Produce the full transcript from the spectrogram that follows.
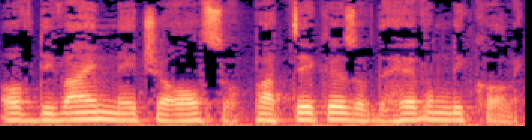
of divine nature also, partakers of the heavenly calling.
